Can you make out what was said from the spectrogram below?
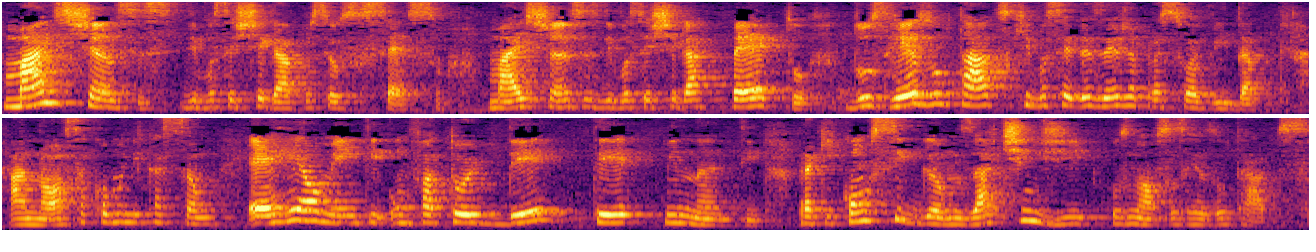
mais chances de você chegar para o seu sucesso, mais chances de você chegar perto dos resultados que você deseja para a sua vida. A nossa comunicação é realmente um fator determinante para que consigamos atingir os nossos resultados.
